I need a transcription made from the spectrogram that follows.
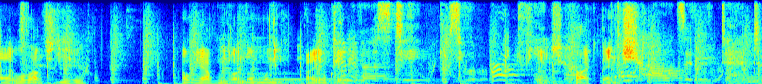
Uh, we'll have you. Oh, we haven't got no money. Right, okay. University gives you a bright future. Park bench. Clouds it dead.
